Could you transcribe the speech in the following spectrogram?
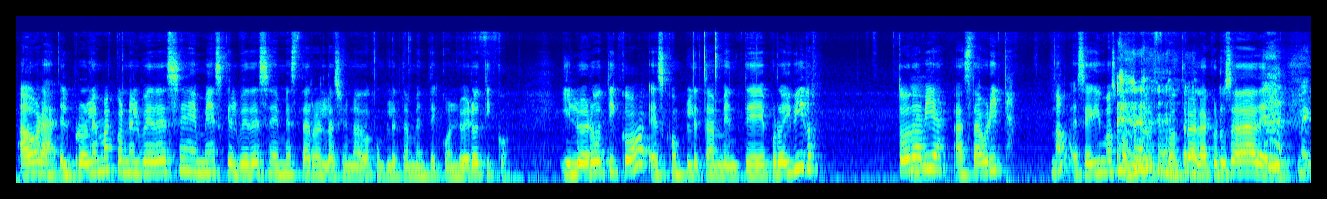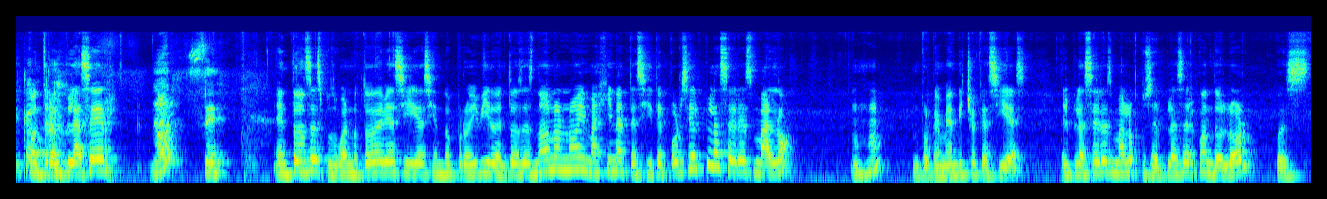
Ahora, el problema con el BDSM es que el BDSM está relacionado completamente con lo erótico. Y lo erótico es completamente prohibido. Todavía, mm. hasta ahorita. ¿no? Seguimos con, contra la cruzada del, contra el placer, ¿no? Sí. Entonces, pues bueno, todavía sigue siendo prohibido. Entonces, no, no, no, imagínate, si de por sí el placer es malo, porque me han dicho que así es, el placer es malo, pues el placer con dolor, pues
